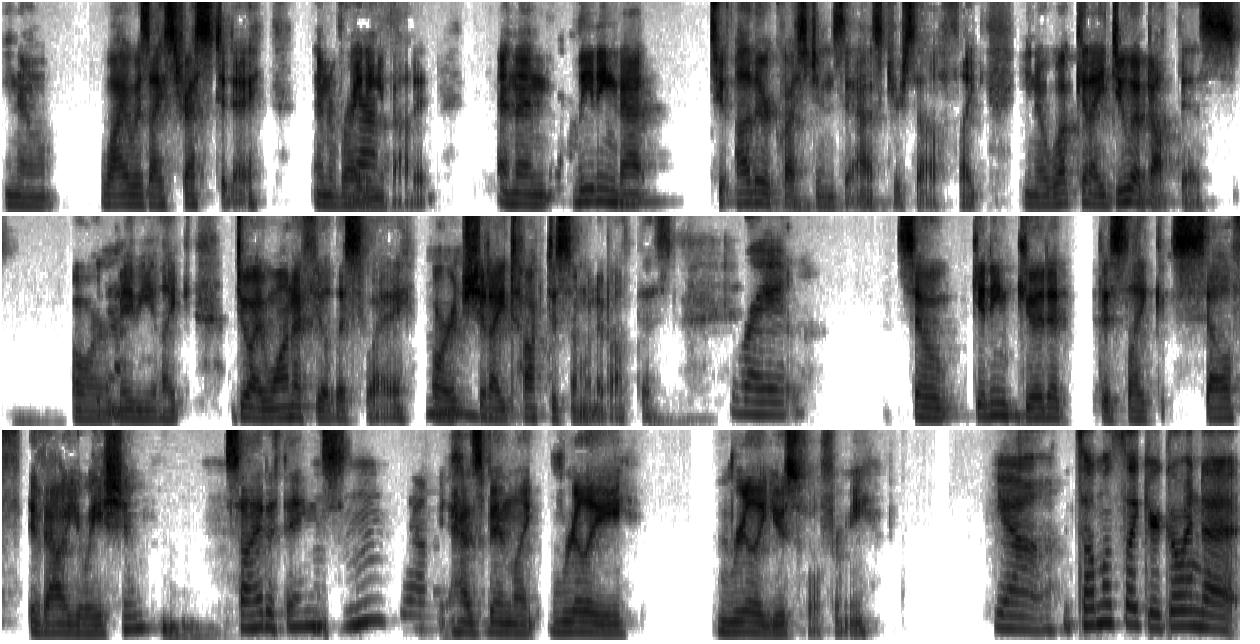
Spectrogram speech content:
you know, why was I stressed today, and writing yeah. about it, and then yeah. leading that to other questions to ask yourself, like, you know, what could I do about this? Or yeah. maybe like, do I want to feel this way? Mm-hmm. Or should I talk to someone about this? Right. So getting good at this like self evaluation side of things mm-hmm. yeah. has been like really, really useful for me. Yeah. It's almost like you're going to,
